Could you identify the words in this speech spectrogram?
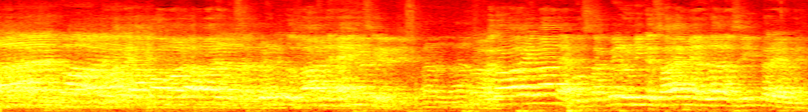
ہمارے آقا مولا ہمارے مستقبل کے تو ضامن ہیں ہی سے یہ تو ہمارا ایمان ہے مستقبل انہی کے سائے میں اللہ نصیب کرے ہمیں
